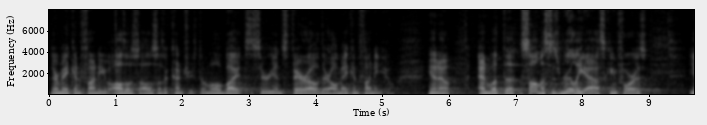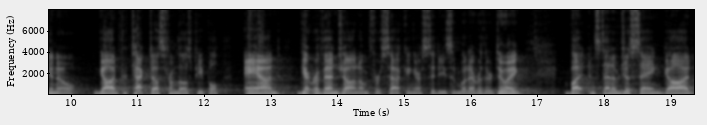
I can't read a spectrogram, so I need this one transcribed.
They're making fun of you. All those, all those other countries, the Moabites, the Syrians, Pharaoh, they're all making fun of you, you know. And what the psalmist is really asking for is, you know, God protect us from those people and get revenge on them for sacking our cities and whatever they're doing. But instead of just saying, God,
